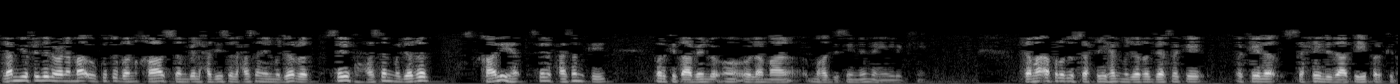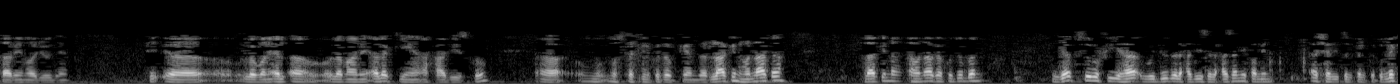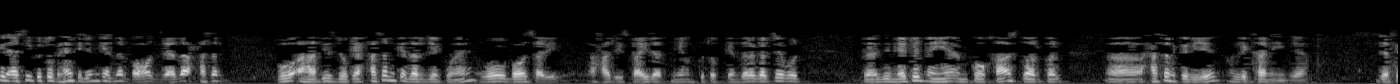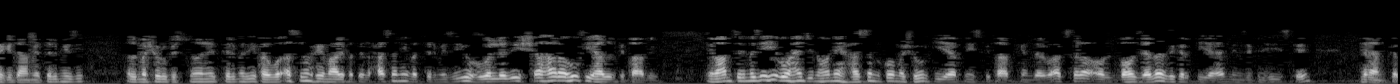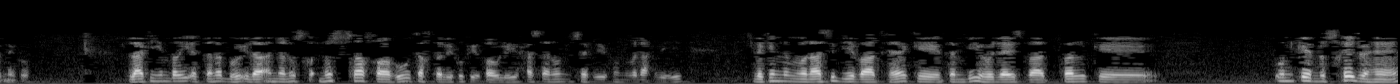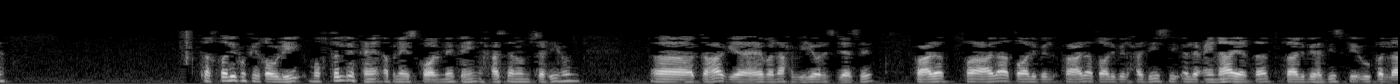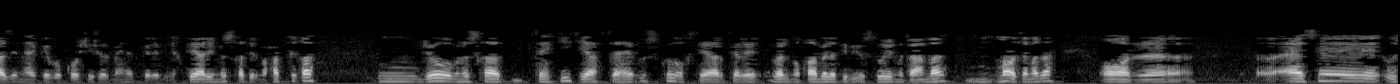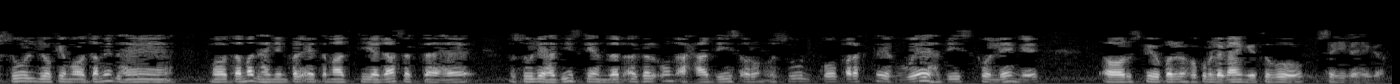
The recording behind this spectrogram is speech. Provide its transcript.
لم يفد العلماء كتبا خاصا بالحديث الحسن المجرد. صرف حسن مجرد، خالی ہے. صرف حسن کی پر کتابیں علماء محدثین نے نہیں لکھی. کما افرد الصحیح المجرد، جیسا کہ اکیلا صحیح لذاتی پر کتابیں موجود ہیں. لوگوں نے علماء نے الگ کی ہیں احادیث کو مستقل کتب کے اندر. لیکن ہونا کا لیکن ہونا کا کتب یکسر فیہا وجود الحدیث الحسن فمن اشری تلک الکتب لیکن ایسی کتب ہیں کہ جن کے اندر بہت زیادہ حسن، وہ احادیث جو کہ حسن کے درجے کو ہیں، وہ بہت ساری احادیث پائی جاتی ہیں ان کتب کے اندر. اگرچہ وہ ڈیزینیٹڈ نہیں ہے ان کو خاص طور پر حسن کے لیے لکھا نہیں گیا. جیسے کہ جامع ترمیزی المشہور بسنن ترمیزی فهو اصل في معرفة الحسن والترمیزی هو الذي شهره في هذا الكتاب. امام ترمیزی ہی وہ ہیں جنہوں نے حسن کو مشہور کیا اپنی اس کتاب کے اندر اکثر اور بہت زیادہ ذکر کیا ہے من ذکر ہی اس کے بیان کرنے کو۔ لكن ينبغي التنبه الى ان نسخه تختلف في قوله حسن صحيح ونحوه۔ لیکن مناسب یہ بات ہے کہ تنبیہ ہو جائے اس بات پر کہ ان کے نسخے جو ہیں، تختلف فی قولی مختلف ہیں اپنے اس قول میں، کہیں حسن صحیح کہا گیا ہے ونحوی اور اس جیسے۔ فعلا طالب فعلا طالب الحدیث العنایت طالب حدیث کے اوپر لازم ہے کہ وہ کوشش اور محنت کرے اختیاری نسخت المحققہ. جو نسخہ تحقیق یافتہ ہے، اس کو اختیار کرے. والمقابلت بھی اصول معتمدہ. اور ایسے اصول جو کہ معتمد ہیں معتمد ہیں جن پر اعتماد کیا جا سکتا ہے، اصول حدیث کے اندر، اگر ان احادیث اور ان اصول کو پرکھتے ہوئے حدیث کو لیں گے اور اس کے اوپر حکم لگائیں گے تو وہ صحیح رہے گا۔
